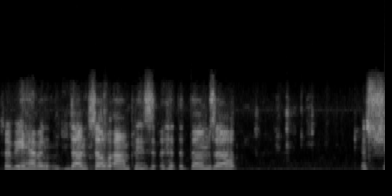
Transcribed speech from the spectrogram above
So if you haven't done so, um, please hit the thumbs up. And sh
